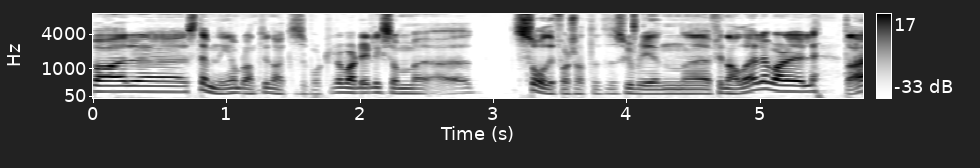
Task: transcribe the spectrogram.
var uh, stemninga blant United-supportere? Var det liksom eh, Så de for seg at det skulle bli en eh, finale, eller var det letta?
